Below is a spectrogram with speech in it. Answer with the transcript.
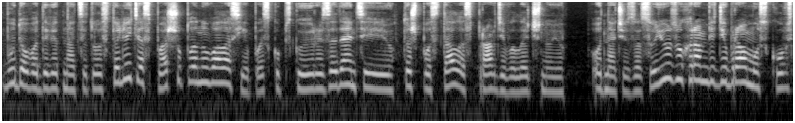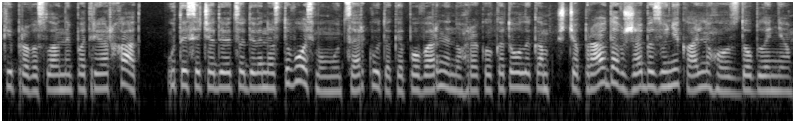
Будова 19 століття спершу планувалась єпископською резиденцією, тож постала справді величною. Одначе за союзу храм відібрав Московський православний патріархат. У 1998-му церкву таки повернено греко-католикам, щоправда, вже без унікального оздоблення.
